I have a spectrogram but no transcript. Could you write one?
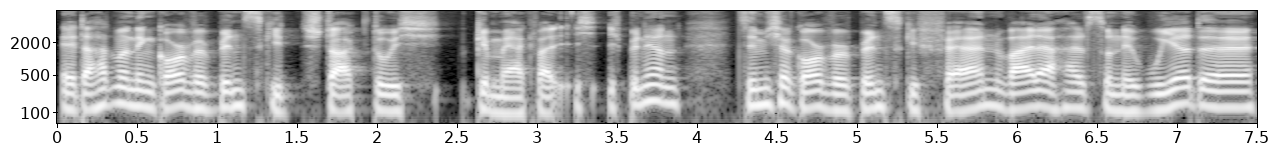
äh, da hat man den Gore Verbinski stark durch gemerkt, weil ich, ich bin ja ein ziemlicher Gore Verbinski-Fan, weil er halt so eine weirde,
